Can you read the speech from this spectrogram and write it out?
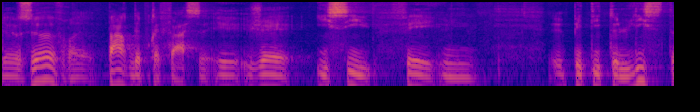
leurs œuvres par des préfaces. Et j'ai ici fait une petite liste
